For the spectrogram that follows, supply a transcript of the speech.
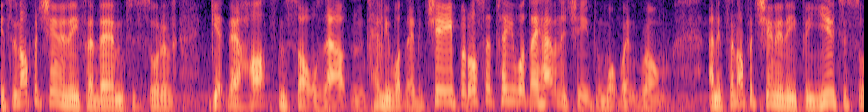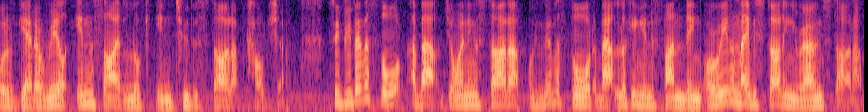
It's an opportunity for them to sort of get their hearts and souls out and tell you what they've achieved, but also tell you what they haven't achieved and what went wrong. And it's an opportunity for you to sort of get a real inside look into the startup culture. So if you've ever thought about joining a startup, or if you've ever thought about looking into funding, or even maybe starting your own startup,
